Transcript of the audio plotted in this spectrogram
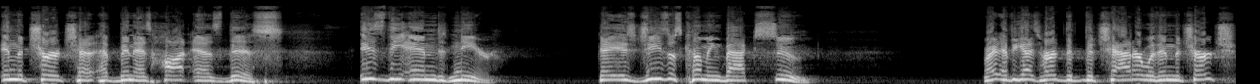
in the church have been as hot as this. Is the end near? Okay, is Jesus coming back soon? Right? Have you guys heard the, the chatter within the church?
